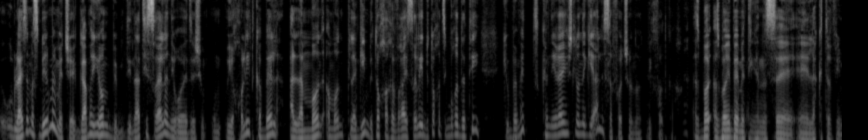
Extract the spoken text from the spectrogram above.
אולי זה מסביר באמת שגם היום במדינת ישראל אני רואה את זה, שהוא יכול להתקבל על המון המון פלגים בתוך החברה הישראלית, בתוך הציבור הדתי, כי הוא באמת, כנראה יש לו נגיעה לשפות שונות בעקבות כך. אז, בוא, אז בואי באמת ניכנס לכתבים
